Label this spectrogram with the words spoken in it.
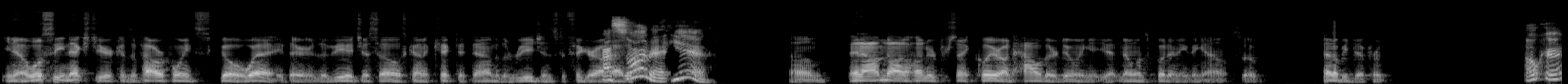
you know, we'll see next year because the PowerPoints go away. There, the VHSL has kind of kicked it down to the regions to figure out. I saw that, yeah. Um, and I'm not 100% clear on how they're doing it yet. No one's put anything out, so that'll be different. Okay.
